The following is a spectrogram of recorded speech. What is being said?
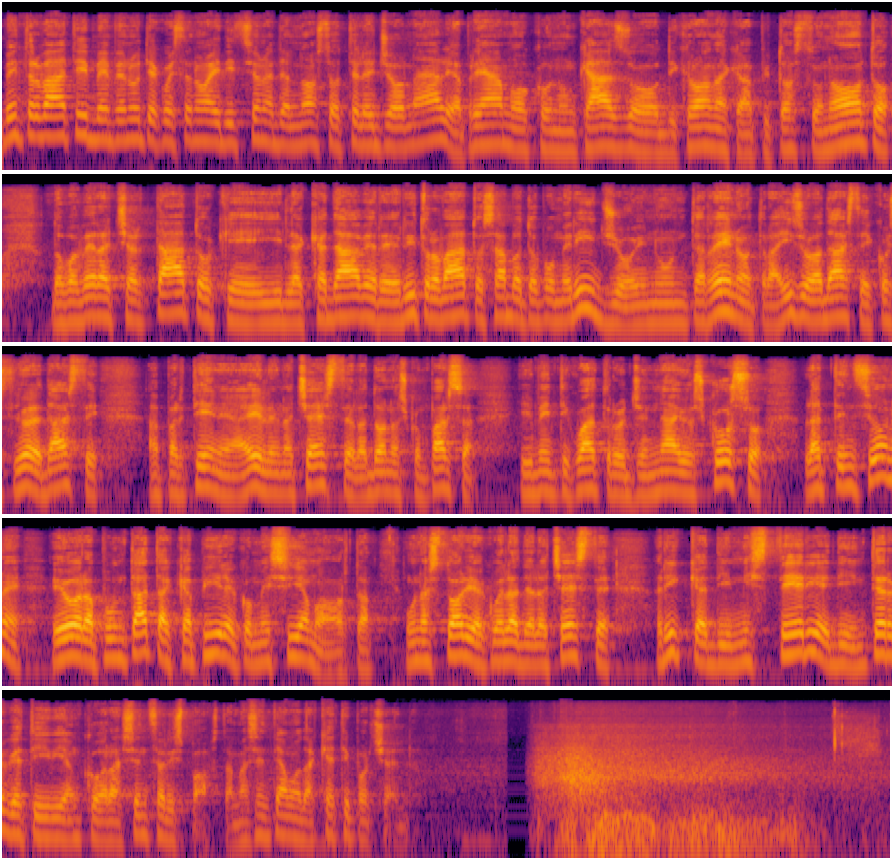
Bentrovati, benvenuti a questa nuova edizione del nostro telegiornale. Apriamo con un caso di cronaca piuttosto noto, dopo aver accertato che il cadavere ritrovato sabato pomeriggio in un terreno tra Isola d'Asti e Costigliole d'Asti appartiene a Elena Ceste, la donna scomparsa il 24 gennaio scorso. L'attenzione è ora puntata a capire come sia morta. Una storia, quella della Ceste, ricca di misteri e di interrogativi ancora senza risposta. Ma sentiamo da Chetti Porcello.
